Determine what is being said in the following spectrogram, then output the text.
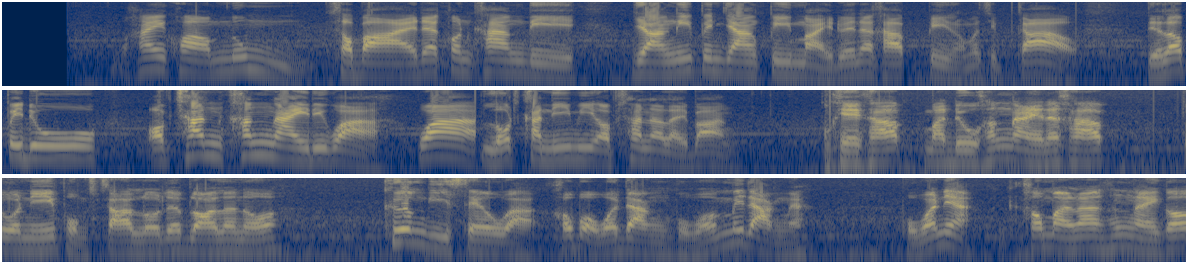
17 ให้ความนุ่มสบายได้ค่อนข้างดี ยางนี้เป็นยางปีใหม่ด้วยนะครับ ปี 2019 เดี๋ยวเราไปดูออปชันข้างในดีกว่า ว่ารถคันนี้มีออปชันอะไรบ้าง โอเคครับ มาดูข้างในนะครับ ตัวนี้ผมสตาร์ทรถเรียบร้อยแล้วเนาะเครื่องดีเซลอะเขาบอกว่าดังผมว่าไม่ดังนะ ผมว่าเนี่ยเข้ามานั่งข้างในก็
